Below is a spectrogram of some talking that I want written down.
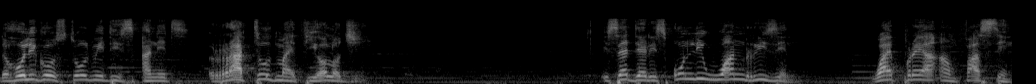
The Holy Ghost told me this and it rattled my theology. He said there is only one reason why prayer and fasting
